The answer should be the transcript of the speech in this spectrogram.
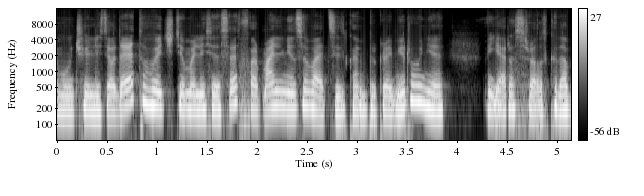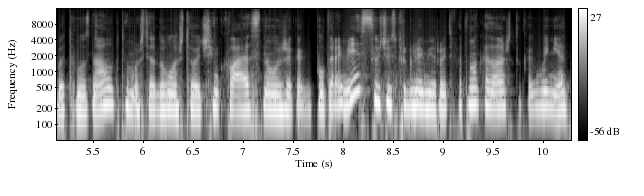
мы учились до этого, HTML и CSS формально не называется языками программирования. Я расстроилась, когда об этом узнала, потому что я думала, что очень классно, уже как полтора месяца учусь программировать, потом оказалось, что как бы нет.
